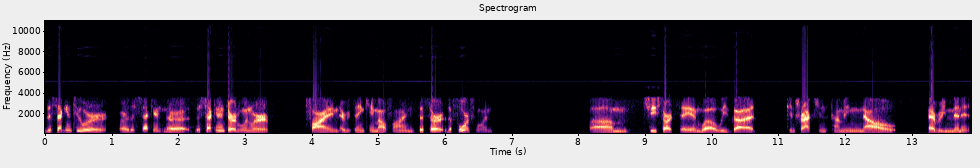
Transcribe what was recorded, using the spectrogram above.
the second two were, or the second, uh, the second and third one were fine. Everything came out fine. The third, the fourth one, um, she starts saying, "Well, we've got contractions coming now every minute."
